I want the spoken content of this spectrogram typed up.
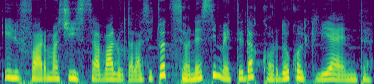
il farmacista valuta la situazione e si mette d'accordo d'accordo col cliente.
